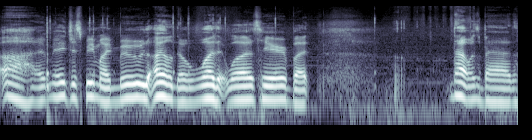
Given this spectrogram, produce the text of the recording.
Ah, it may just be my mood. I don't know what it was here, but that was bad.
